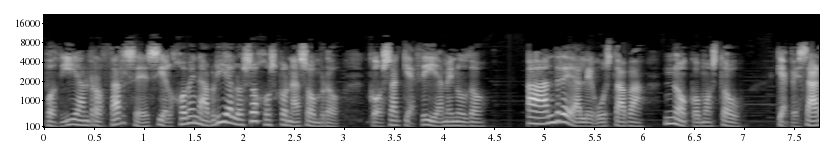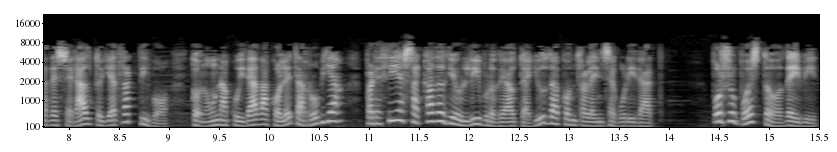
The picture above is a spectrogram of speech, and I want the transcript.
podían rozarse si el joven abría los ojos con asombro, cosa que hacía a menudo. A Andrea le gustaba, no como Stowe, que a pesar de ser alto y atractivo, con una cuidada coleta rubia, parecía sacado de un libro de autoayuda contra la inseguridad. Por supuesto, David,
